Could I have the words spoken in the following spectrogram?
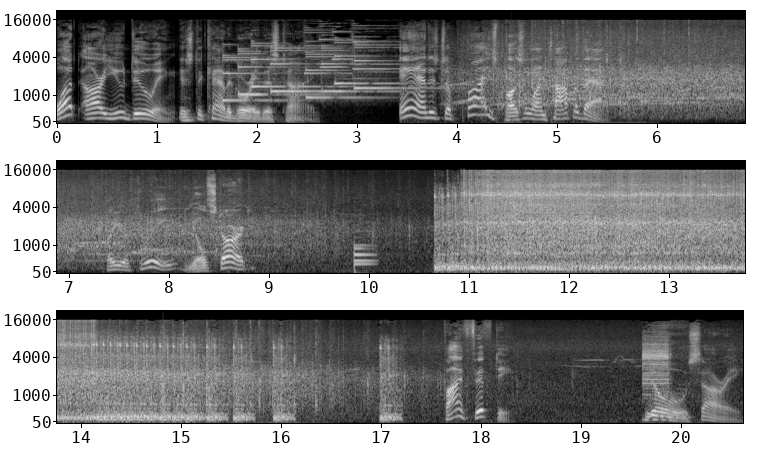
What are you doing is the category this time. And it's a prize puzzle on top of that. Player three, you'll start. Five fifty. No, sorry.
